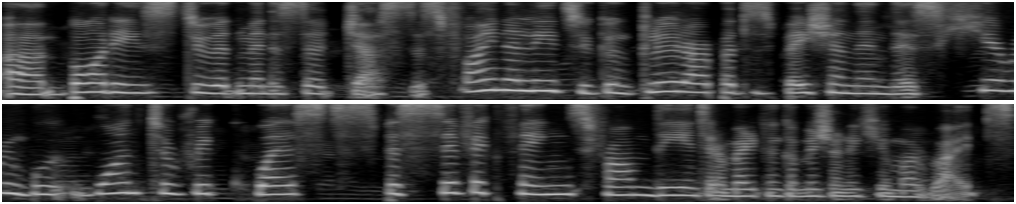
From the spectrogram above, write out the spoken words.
uh, bodies to administer justice. Finally, to conclude our participation in this hearing, we want to request specific things from the Inter-American Commission on Human Rights.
